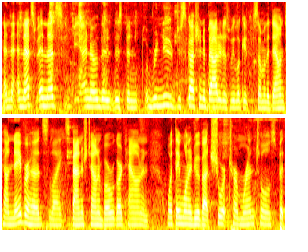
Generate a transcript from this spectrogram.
and th- and that's and that's I know there, there's been renewed discussion about it as we look at some of the downtown neighborhoods like Spanish Town and Beauregard Town and what they want to do about short-term rentals. But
